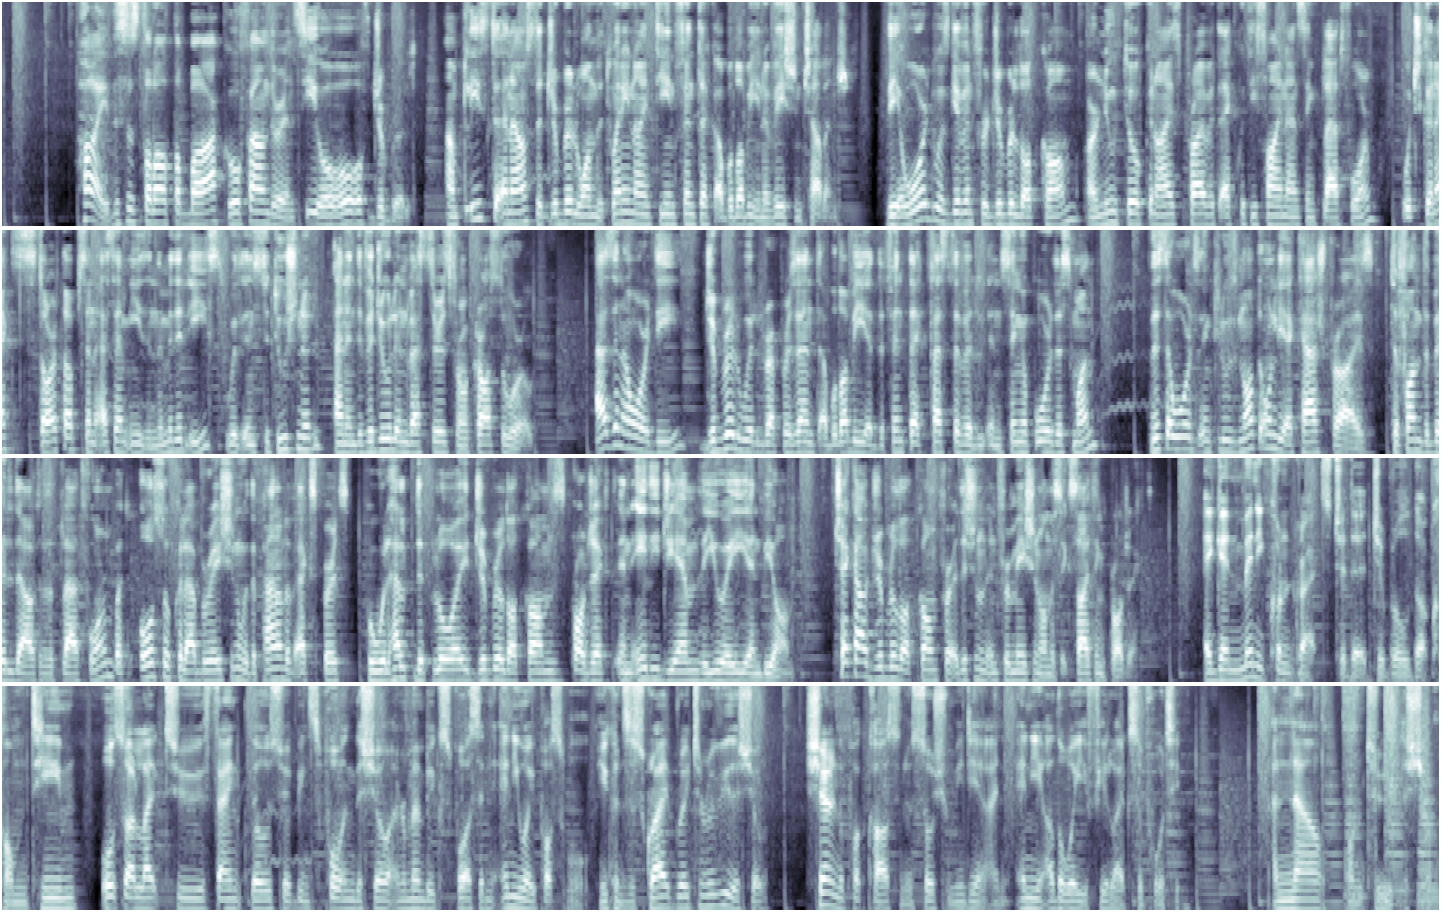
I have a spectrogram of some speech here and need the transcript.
Hi, this is Talal Tabbaa, co-founder and COO of Jibrel. I'm pleased to announce that Jibrel won the 2019 FinTech Abu Dhabi Innovation Challenge. The award was given for Jibrel.com, our new tokenized private equity financing platform, which connects startups and SMEs in the Middle East with institutional and individual investors from across the world. As an awardee, Jibrel will represent Abu Dhabi at the FinTech Festival in Singapore this month. This award includes not only a cash prize to fund the build out of the platform, but also collaboration with a panel of experts who will help deploy Jibrel.com's project in ADGM, the UAE, and beyond. Check out Jibrel.com for additional information on this exciting project. Again, many congrats to the Jibrel.com team. Also, I'd like to thank those who have been supporting the show and remember you can support us in any way possible. You can subscribe, rate, and review the show, sharing the podcast on your social media, and any other way you feel like supporting. And now, on to the show.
